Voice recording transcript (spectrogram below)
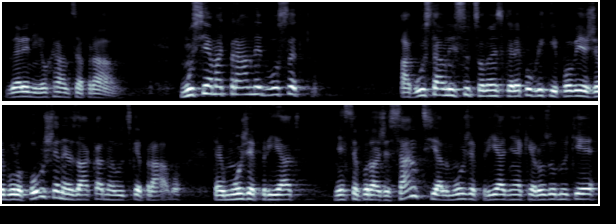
verejný ochranca práv, musia mať právne dôsledky. Ak Ústavný súd Slovenskej republiky povie, že bolo porušené základné ľudské právo, tak môže prijať, nechcem povedať, že sankcie, ale môže prijať nejaké rozhodnutie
